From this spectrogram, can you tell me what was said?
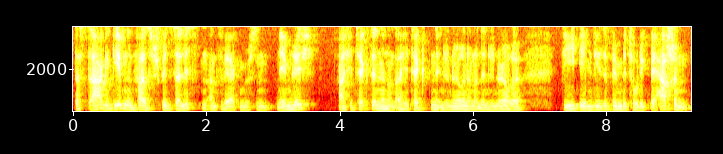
dass da gegebenenfalls Spezialisten ans Werk müssen, nämlich Architektinnen und Architekten, Ingenieurinnen und Ingenieure, die eben diese BIM-Methodik beherrschen.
